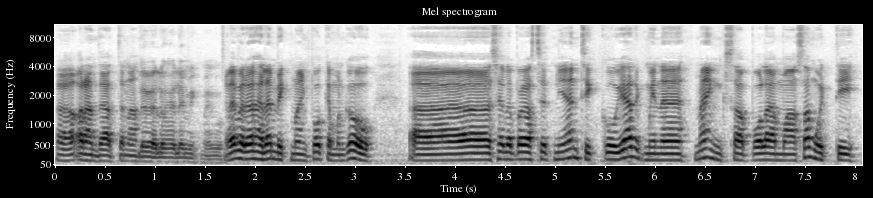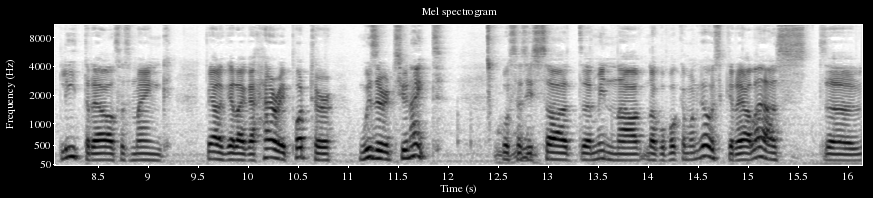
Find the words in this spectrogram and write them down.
arendajatena. level ühe lemmikmängu. level ühe lemmikmäng Pokemon Go. sellepärast, et Nianticu järgmine mäng saab olema samuti liitreaalsusmäng pealkirjaga Harry Potter Wizards Unite kus sa siis saad minna nagu Pokemon Go'ski reaalajast äh,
